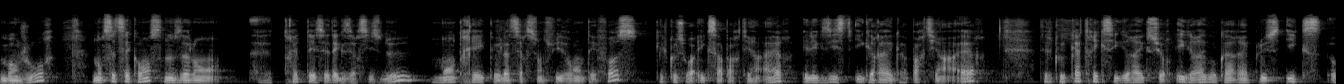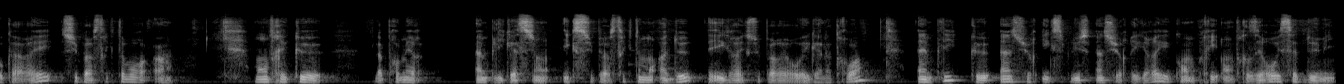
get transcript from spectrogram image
Bonjour. Dans cette séquence, nous allons euh, traiter cet exercice 2, montrer que l'assertion suivante est fausse, quel que soit x appartient à R, il existe y appartient à R, tel que 4xy sur y au carré plus x au carré super strictement à 1. Montrer que la première implication x super strictement à 2 et y supérieur ou égal à 3 implique que 1 sur x plus 1 sur y est compris entre 0 et 7 demi.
